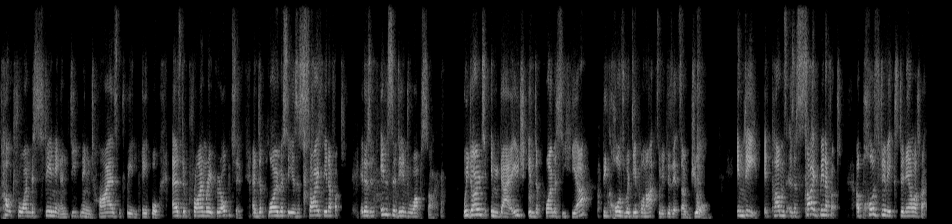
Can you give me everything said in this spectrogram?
cultural understanding and deepening ties between people as the primary prerogative and diplomacy is a side benefit. It is an incidental upside. We don't engage in diplomacy here because we're diplomats or because it's our job. Indeed, it comes as a side benefit, a positive externality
